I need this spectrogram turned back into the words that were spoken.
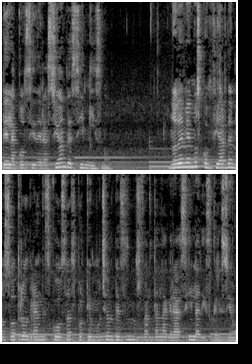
De la consideración de sí mismo. No debemos confiar de nosotros grandes cosas porque muchas veces nos falta la gracia y la discreción.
